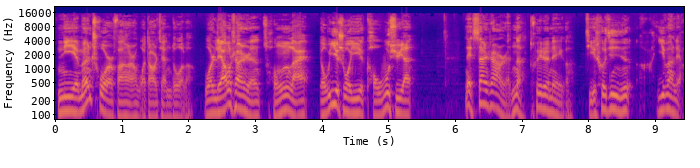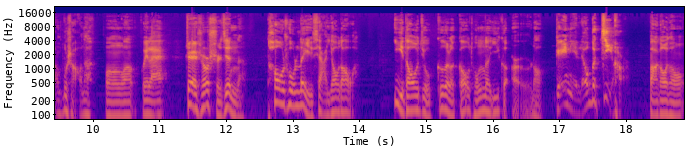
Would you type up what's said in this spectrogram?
你们出尔反尔，我倒是见多了。我梁山人从来有一说一，口无虚言。那三十二人呢，推着那个几车金银啊，一万两不少呢，咣咣咣回来。这时候史进呢，掏出肋下腰刀啊，一刀就割了高同的一个耳朵，给你留个记号，把高同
